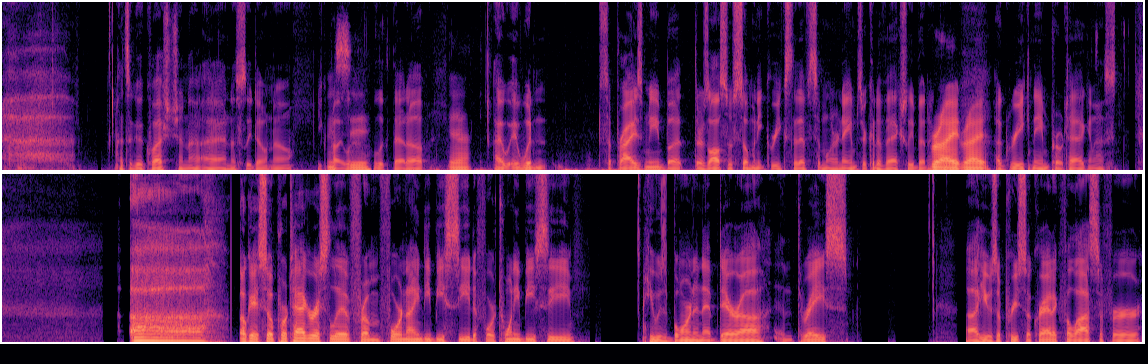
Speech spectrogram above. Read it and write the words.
That's a good question. I, I honestly don't know. You could probably look, look that up. Yeah. I, it wouldn't surprise me, but there's also so many Greeks that have similar names. There could have actually been a Greek- Right. Right. a Greek named Protagonist. Uh okay, so Protagoras lived from 490 BC to 420 BC. He was born in Abdera in Thrace. Uh, he was a pre-Socratic philosopher.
